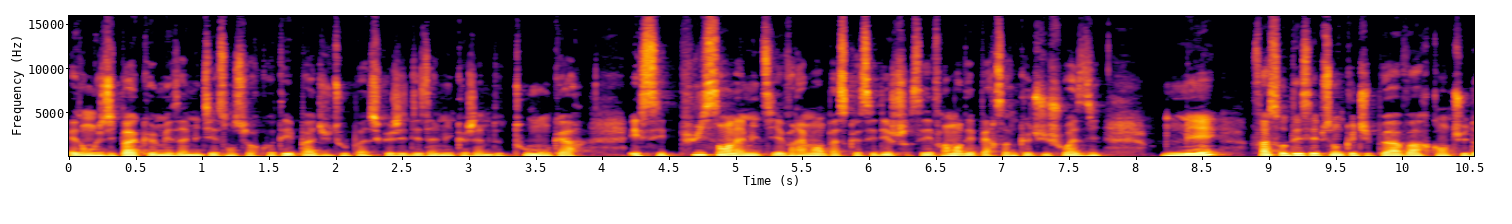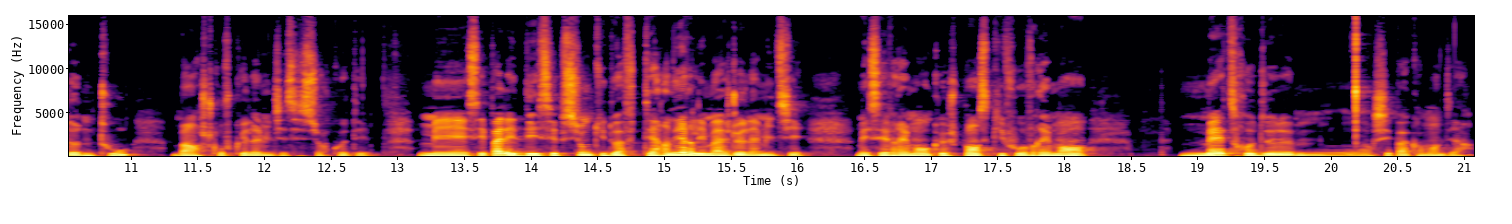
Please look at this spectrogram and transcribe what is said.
Et donc je dis pas que mes amitiés sont surcotées, pas du tout, parce que j'ai des amis que j'aime de tout mon cœur, et c'est puissant l'amitié, vraiment, parce que c'est vraiment des personnes que tu choisis. Mais face aux déceptions que tu peux avoir quand tu donnes tout, ben je trouve que l'amitié c'est surcoté. Mais c'est pas les déceptions qui doivent ternir l'image de l'amitié, mais c'est vraiment que je pense qu'il faut vraiment mettre de je sais pas comment dire.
